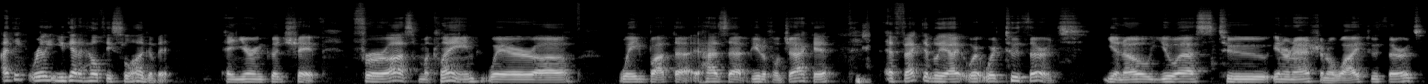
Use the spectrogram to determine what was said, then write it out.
I think really you get a healthy slug of it and you're in good shape. For us, McLean, where uh, Wade bought that, has that beautiful jacket, effectively, I, we're, we're two thirds, you know, US to international. Why two thirds?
